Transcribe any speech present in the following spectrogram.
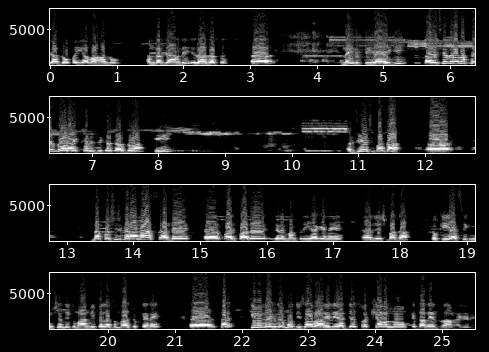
ਜਾਂ ਦੋ ਪਹੀਆ ਵਾਹਨ ਨੂੰ ਅੰਦਰ ਜਾਣ ਦੀ ਇਜਾਜ਼ਤ ਅਹ, ਨਹੀਂ ਦਿੱਤੀ ਜਾਏਗੀ। ਤਾਂ ਇਸੇ ਤਰ੍ਹਾਂ ਮੈਂ ਫਿਰ ਦੁਬਾਰਾ ਇੱਕ ਵਾਰੀ ਜ਼ਿਕਰ ਕਰ ਦਵਾਂ ਕਿ ਰਜੇਸ਼ ਬਾਗਾ ਅਹ, ਮੈਂ ਕੋਸ਼ਿਸ਼ ਕਰਾਂਗਾ ਸਾਡੇ ਅਹ, ਭਾਜਪਾ ਦੇ ਜਿਹੜੇ ਮੰਤਰੀ ਹੈਗੇ ਨੇ ਅਹ, ਰਜੇਸ਼ ਬਾਗਾ ਕਿਉਂਕਿ ਐਸਸੀ ਕਮਿਸ਼ਨ ਦੀ ਕਮਾਨ ਵੀ ਪਹਿਲਾਂ ਸੰਭਾਲ ਚੁੱਕੇ ਨੇ। ਸਰ ਕਿਵੇਂ ਵੇਖਦੇ ਹੋ ਮੋਦੀ ਸਾਹਿਬ ਆ ਰਹੇ ਨੇ ਅੱਜ? ਸੁਰੱਖਿਆ ਵੱਲੋਂ ਕਿੱਦਾਂ ਦੇ ਇੰਤਜ਼ਾਮ ਹੈਗੇ ਨੇ?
